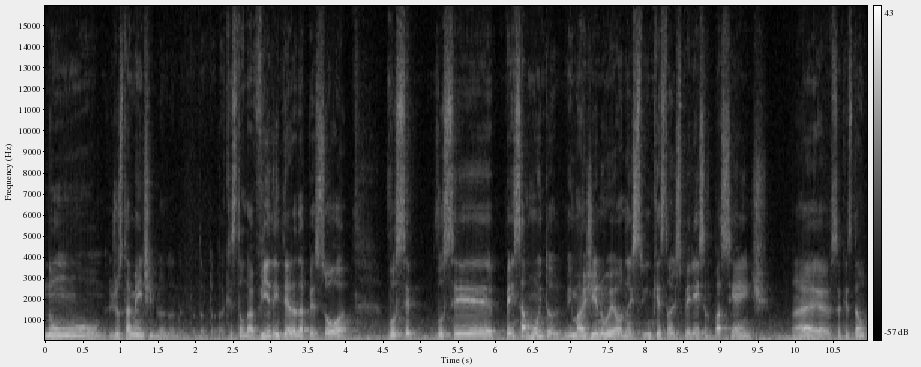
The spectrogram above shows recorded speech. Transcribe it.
num justamente na questão da vida inteira da pessoa, você você pensa muito, imagino eu, em questão de experiência do paciente. Né? Essa questão.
